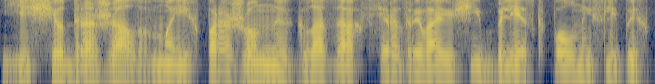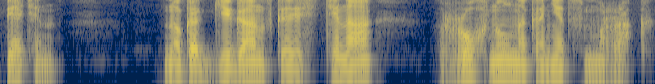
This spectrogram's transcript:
Еще дрожал в моих пораженных глазах всеразрывающий блеск полный слепых пятен, но как гигантская стена рухнул, наконец, мрак.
